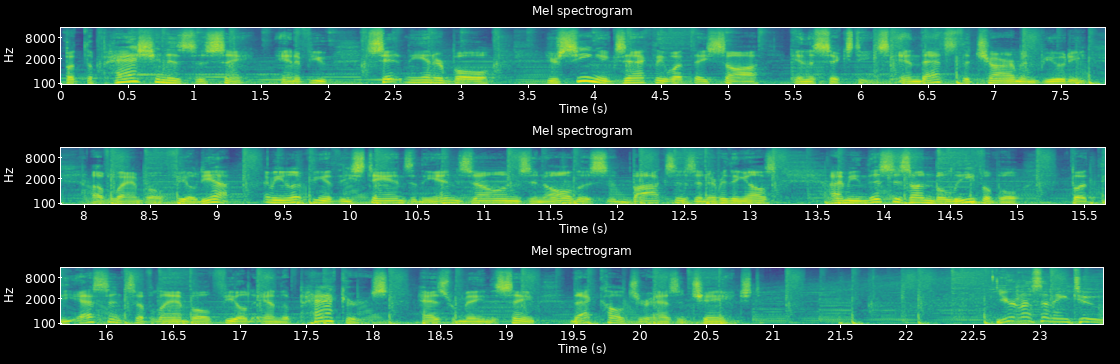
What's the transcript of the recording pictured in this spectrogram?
but the passion is the same. And if you sit in the inner bowl, you're seeing exactly what they saw in the 60s. And that's the charm and beauty of Lambeau Field. Yeah, I mean, looking at these stands and the end zones and all the boxes and everything else, I mean, this is unbelievable. But the essence of Lambeau Field and the Packers has remained the same. That culture hasn't changed. You're listening to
